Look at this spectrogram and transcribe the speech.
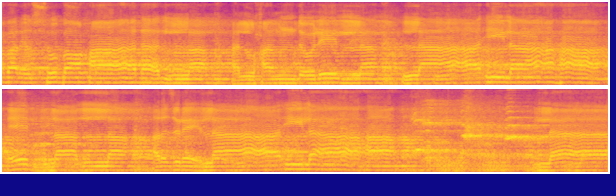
আবার সুবহানাল্লাহ, আলহামদুলিল্লাহ, লা ইলাহা আর জুড়ে লা ইলাহা, লা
